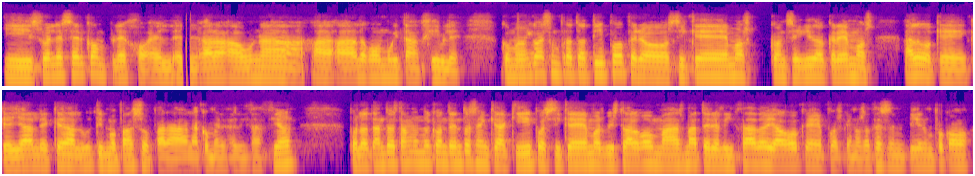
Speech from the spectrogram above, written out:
y suele ser complejo el, llegar a, una, a, algo muy tangible. Como digo, es un prototipo, pero sí que hemos conseguido, creemos, algo que, que ya le queda el último paso para la comercialización. Por lo tanto, estamos muy contentos en que aquí pues sí que hemos visto algo más materializado y algo que pues que nos hace sentir un poco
